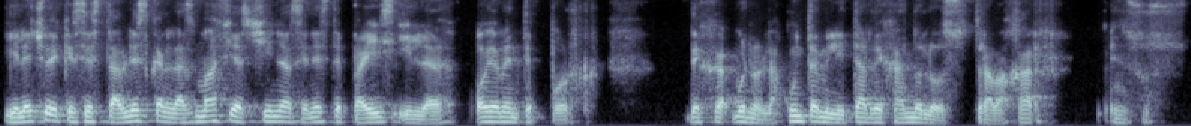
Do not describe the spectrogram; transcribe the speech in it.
y el hecho de que se establezcan las mafias chinas en este país y la, obviamente por deja, bueno, la junta militar dejándolos trabajar en sus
